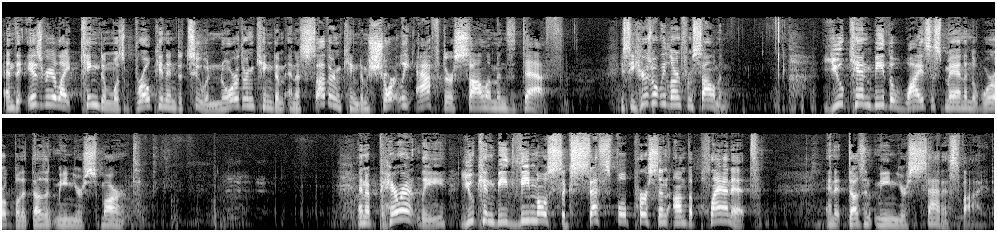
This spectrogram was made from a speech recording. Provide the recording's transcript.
and the Israelite kingdom was broken into two a northern kingdom and a southern kingdom shortly after Solomon's death. You see, here's what we learned from Solomon. You can be the wisest man in the world, but it doesn't mean you're smart. And apparently, you can be the most successful person on the planet, and it doesn't mean you're satisfied.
